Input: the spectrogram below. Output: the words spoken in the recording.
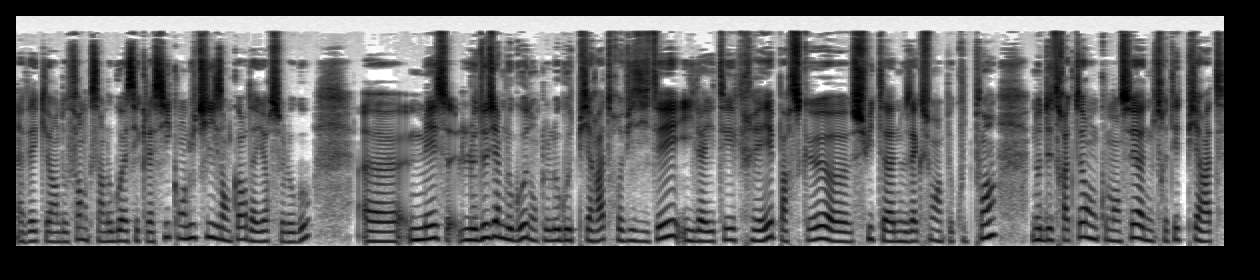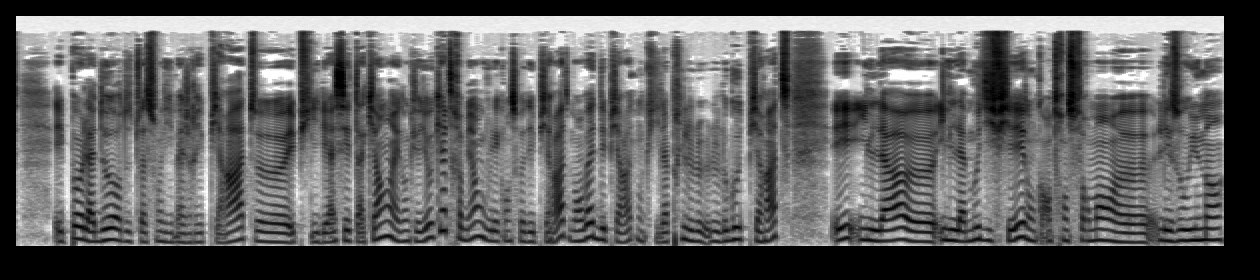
avec un dauphin, donc c'est un logo assez classique. On l'utilise encore d'ailleurs ce logo. Euh, mais le deuxième logo, donc le logo de pirate revisité, il a été créé parce que euh, suite à nos actions un peu coup de poing, nos détracteurs ont commencé à nous traiter de pirates. Et Paul adore de toute façon l'imagerie pirate, euh, et puis il est assez taquin, et donc il a dit ok très bien, vous voulez qu'on soit des pirates, ben on va être des pirates. Donc il a pris le, logo de pirate et il l'a il l'a modifié, donc en transformant les eaux humains,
